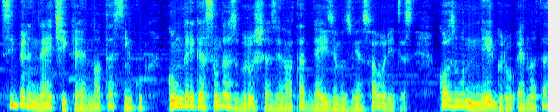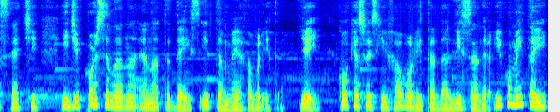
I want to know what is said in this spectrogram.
Cibernética é nota 5. Congregação das Bruxas é nota 10 e uma das minhas favoritas. Cosmo Negro é nota 7. E de Porcelana é nota 10 e também é favorita. E aí, qual que é a sua skin favorita da Lissandra. E comenta aí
